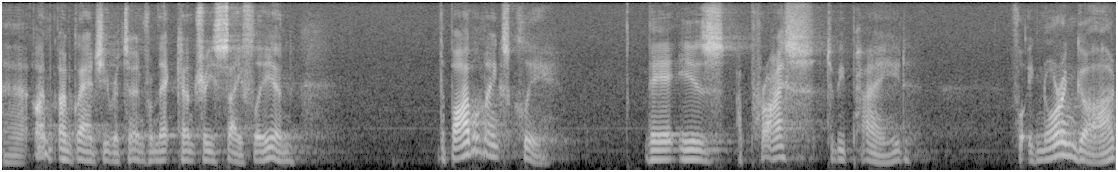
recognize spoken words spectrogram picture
Uh, I'm, I'm glad she returned from that country safely and the Bible makes clear there is a price to be paid for ignoring God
